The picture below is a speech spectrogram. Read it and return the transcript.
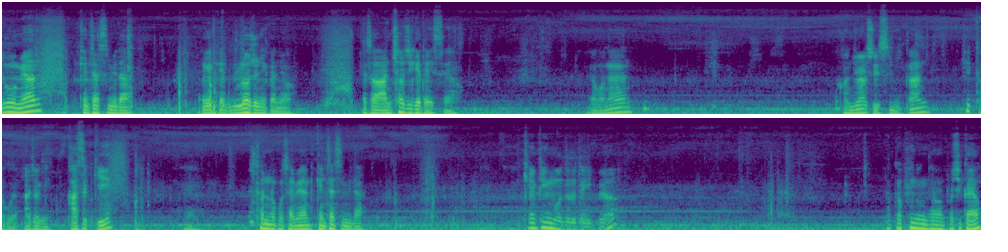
누우면 괜찮습니다. 이렇게 눌러주니까요. 그래서 안 쳐지게 돼 있어요. 요거는 건조할 수 있으니까 히터고요. 아 저기 가습기. 네. 털어놓고 자면 괜찮습니다. 캠핑 모드로 되어 있고요 아까 풍경도 한번 보실까요?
